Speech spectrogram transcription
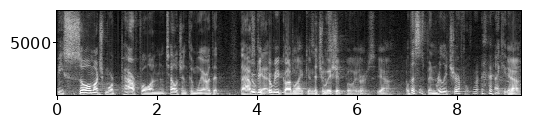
be so much more powerful and intelligent than we are that the house it would be, it would be godlike in, situation in. Occurs. Yeah. Well, this has been really cheerful. Thank you. yeah.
